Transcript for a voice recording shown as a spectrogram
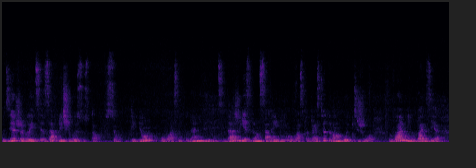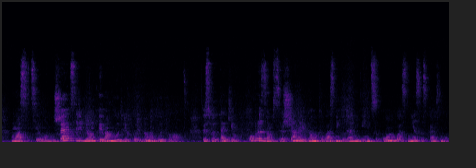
удерживаете за плечевой сустав. Все, ребенок у вас никуда не двинется. Даже если он со временем у вас подрастет, и вам будет тяжело в ванне, в воде, масса тела уменьшается ребенка, и вам будет легко, ребенок будет плавать. То есть вот таким образом совершенно ребенок у вас никуда не денется, он у вас не соскользнет.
